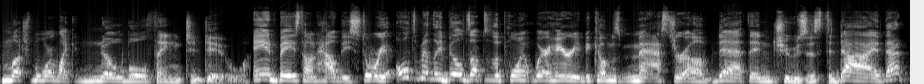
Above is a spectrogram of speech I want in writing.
much more like noble thing to do. And based on how the story ultimately builds up to the point where Harry becomes master of death and chooses to die, that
